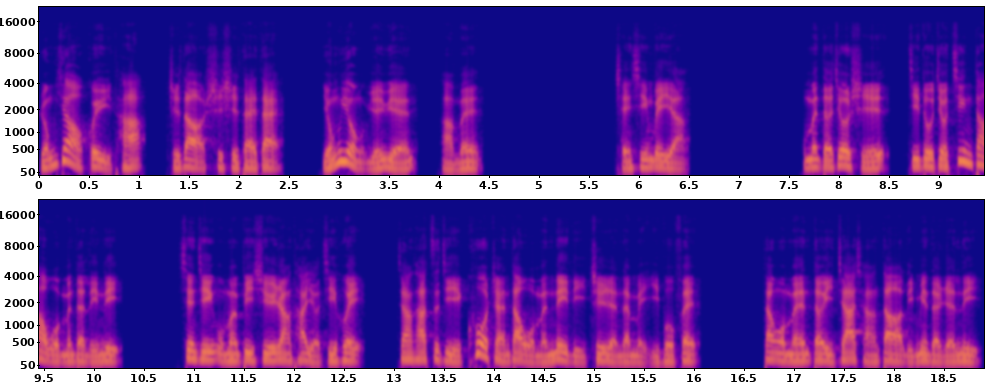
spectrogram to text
荣耀归于他，直到世世代代。永永远远，阿门。诚心喂养，我们得救时，基督就进到我们的灵里。现今我们必须让他有机会，将他自己扩展到我们内里之人的每一部分。当我们得以加强到里面的人里，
